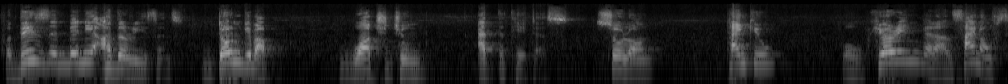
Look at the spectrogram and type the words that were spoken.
For these and many other reasons, don't give up. Watch Jhund at the theatres. So long. Thank you for hearing and I'll sign off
